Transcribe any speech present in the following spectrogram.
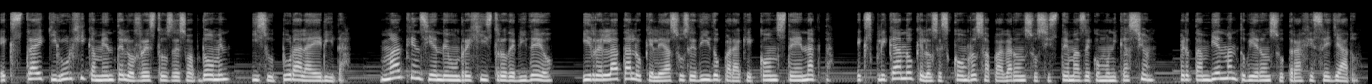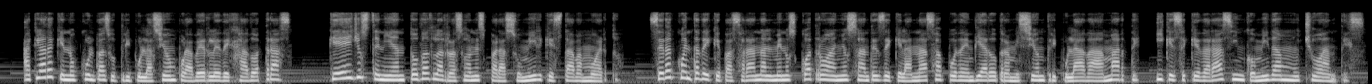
extrae quirúrgicamente los restos de su abdomen y sutura la herida. Mark enciende un registro de video y relata lo que le ha sucedido para que conste en acta, explicando que los escombros apagaron sus sistemas de comunicación, pero también mantuvieron su traje sellado. Aclara que no culpa a su tripulación por haberle dejado atrás, que ellos tenían todas las razones para asumir que estaba muerto. Se da cuenta de que pasarán al menos cuatro años antes de que la NASA pueda enviar otra misión tripulada a Marte y que se quedará sin comida mucho antes.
